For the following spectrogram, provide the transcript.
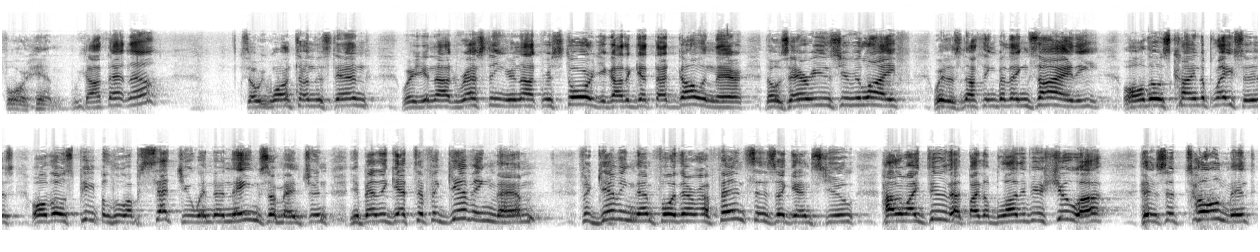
for him. We got that now? So we want to understand where you're not resting, you're not restored. You got to get that going there. Those areas of your life where there's nothing but anxiety, all those kind of places, all those people who upset you when their names are mentioned, you better get to forgiving them, forgiving them for their offenses against you. How do I do that? By the blood of Yeshua. His atonement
